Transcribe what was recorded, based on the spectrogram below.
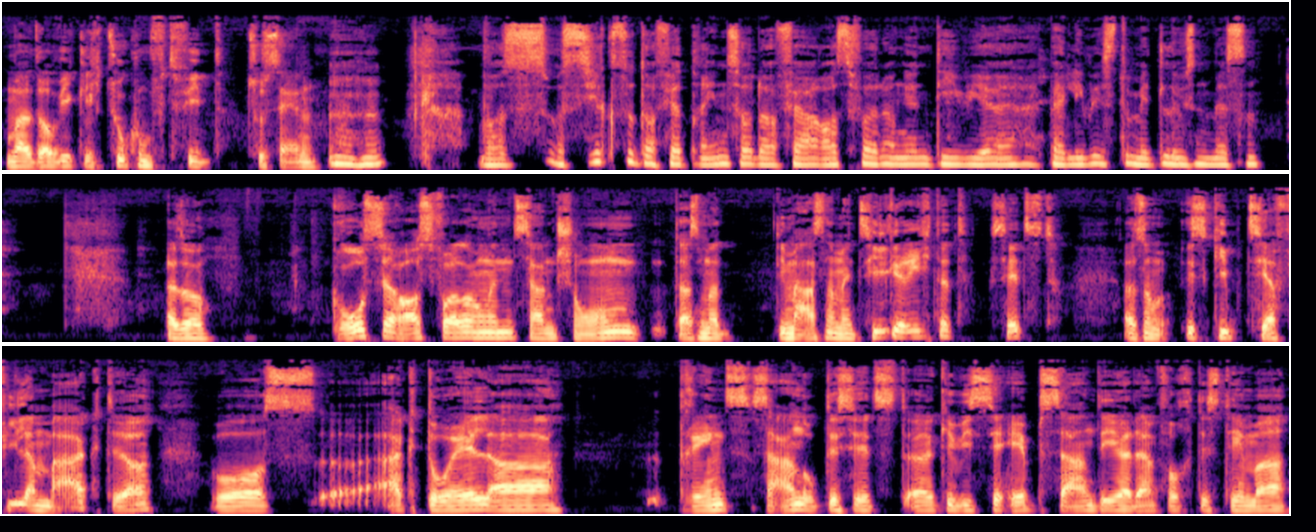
um auch da wirklich zukunftsfit zu sein. Mhm. Was, was siehst du da für Trends oder für Herausforderungen, die wir bei Libis damit lösen müssen? Also große Herausforderungen sind schon, dass man die Maßnahmen zielgerichtet setzt. Also es gibt sehr viel am Markt, ja, was äh, aktuell äh, Trends sind, ob das jetzt äh, gewisse Apps sind, die halt einfach das Thema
